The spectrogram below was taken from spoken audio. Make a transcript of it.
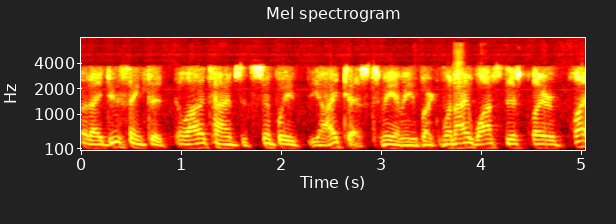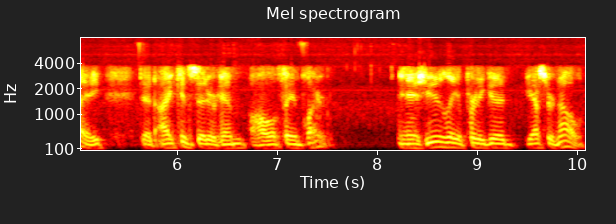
But I do think that a lot of times it's simply the eye test to me. I mean, like when I watch this player play, that I consider him a Hall of Fame player, and it's usually a pretty good yes or no.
